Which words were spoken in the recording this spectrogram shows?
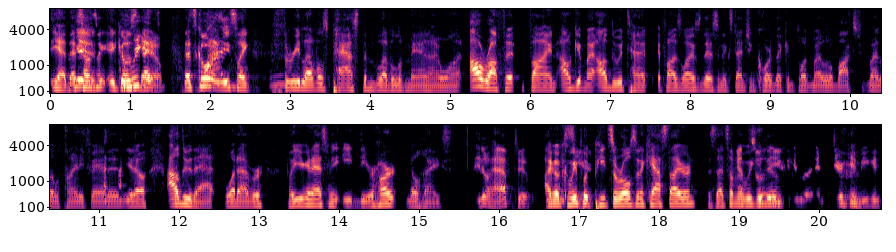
yeah. That Yeah, sounds like it goes. we That's, that's going at least like three levels past the level of man I want. I'll rough it. Fine. I'll get my. I'll do a tent if as long as there's an extension cord that can plug my little box, my little tiny fan in. You know, I'll do that. Whatever. But you're gonna ask me to eat deer heart? No thanks. You don't have to. I go. Can we put pizza rolls in a cast iron? Is that something Absolutely. we can do? can do it. It's deer camp. You can.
